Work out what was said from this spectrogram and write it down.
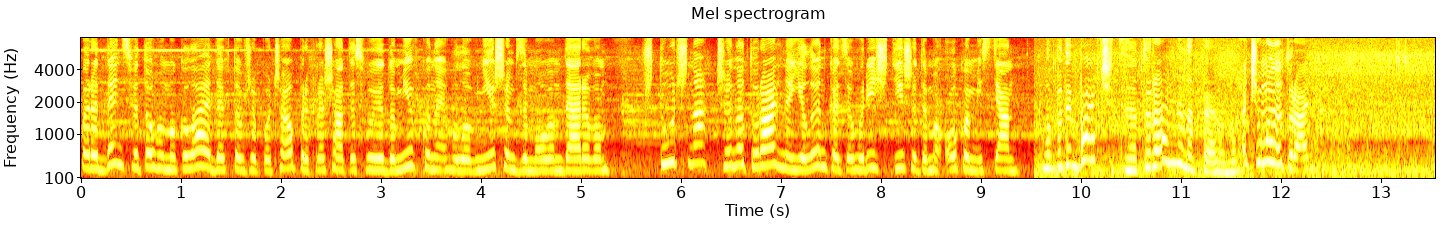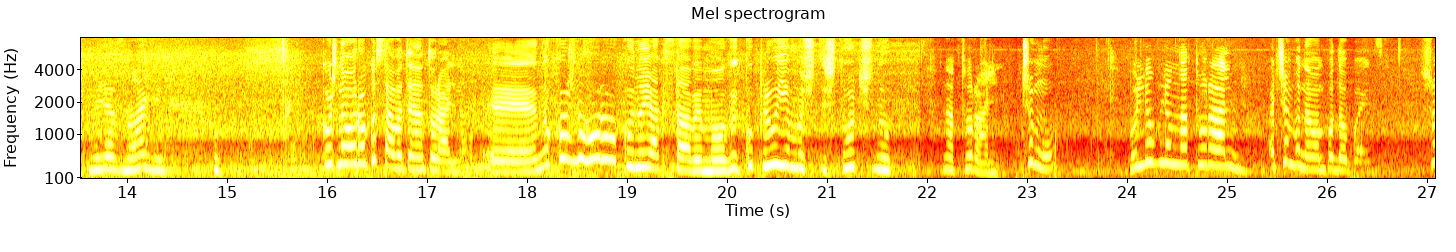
Перед День Святого Миколая дехто вже почав прикрашати свою домівку найголовнішим зимовим деревом. Штучна чи натуральна ялинка цьогоріч тішитиме око містян. Ну, будемо бачити, натурально, напевно. А чому натуральна? Ну, я знаю. Кожного року ставити натурально. Е, ну, кожного року, ну як ставимо? Куплюємо штучну. Натурально. Чому? Бо люблю натуральне. А чим вона вам подобається? Що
